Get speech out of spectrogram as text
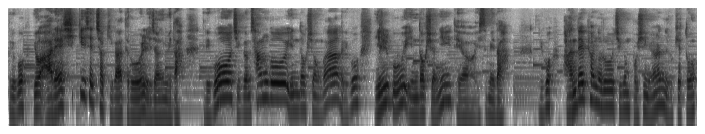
그리고 요 아래 식기세척기가 들어올 예정입니다. 그리고 지금 3구 인덕션과 그리고 1구 인덕션이 되어 있습니다. 그리고 반대편으로 지금 보시면 이렇게 또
